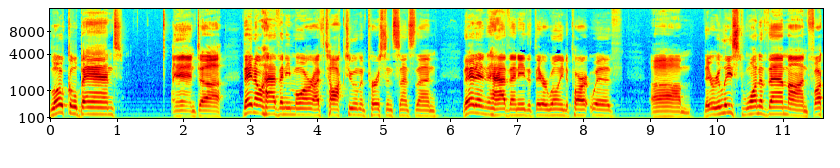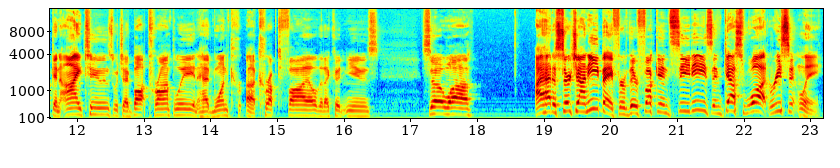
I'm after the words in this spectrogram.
local band, and uh, they don't have any more. I've talked to them in person since then. They didn't have any that they were willing to part with. Um, they released one of them on fucking iTunes, which I bought promptly, and it had one uh, corrupt file that I couldn't use. So, uh, I had to search on eBay for their fucking CDs, and guess what? Recently,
